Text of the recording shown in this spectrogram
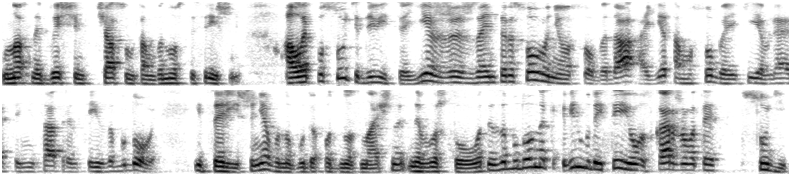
у нас найближчим часом там виноситись рішення. Але по суті, дивіться, є ж заінтересовані особи, да, а є там особи, які являються ініціатором цієї забудови. І це рішення воно буде однозначно не влаштовувати забудовника, і він буде йти його оскаржувати в суді.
